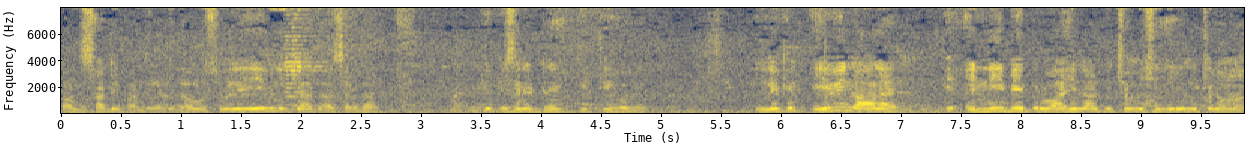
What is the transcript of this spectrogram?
5 5:30 ਵਜੇ ਦਾ, ਉਸ ਵੇਲੇ ਇਹ ਵੀ ਨਹੀਂ ਕਿਹਾ ਜਾ ਸਕਦਾ ਕਿ ਕਿਸੇ ਨੇ ਡਰਿੰਕ ਕੀਤੀ ਹੋਵੇ। ਲੇਕਿਨ ਇਹ ਵੀ ਨਾਲ ਹੈ ਕਿ ਇੰਨੀ ਬੇਪਰਵਾਹੀ ਨਾਲ ਪਿੱਛੋਂ ਮਸ਼ੀਨਰੀ ਨੂੰ ਚਲਾਉਣਾ,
